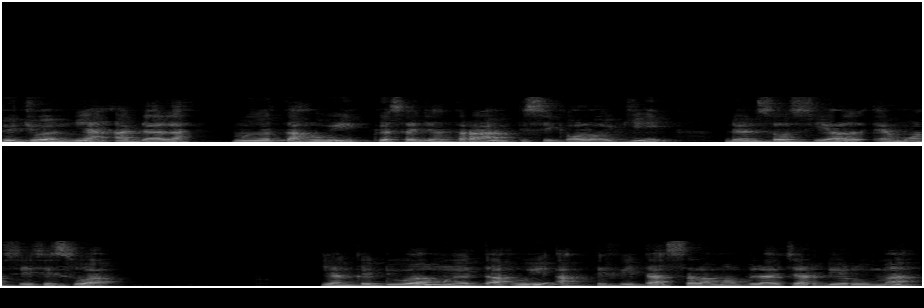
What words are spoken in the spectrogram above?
tujuannya adalah mengetahui kesejahteraan psikologi dan sosial emosi siswa. Yang kedua, mengetahui aktivitas selama belajar di rumah.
